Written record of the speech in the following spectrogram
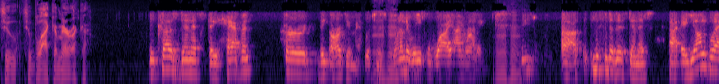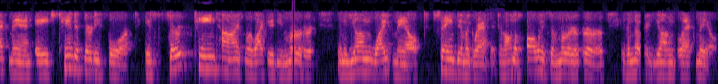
to, to black America? Because, Dennis, they haven't heard the argument, which is Mhm. one of the reasons why I'm running. Mhm. Uh, listen to this, Dennis. Uh, a young black man aged 10 to 34 is 13 times more likely to be murdered than a young white male, same demographic. And almost always the murderer is another young black male.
